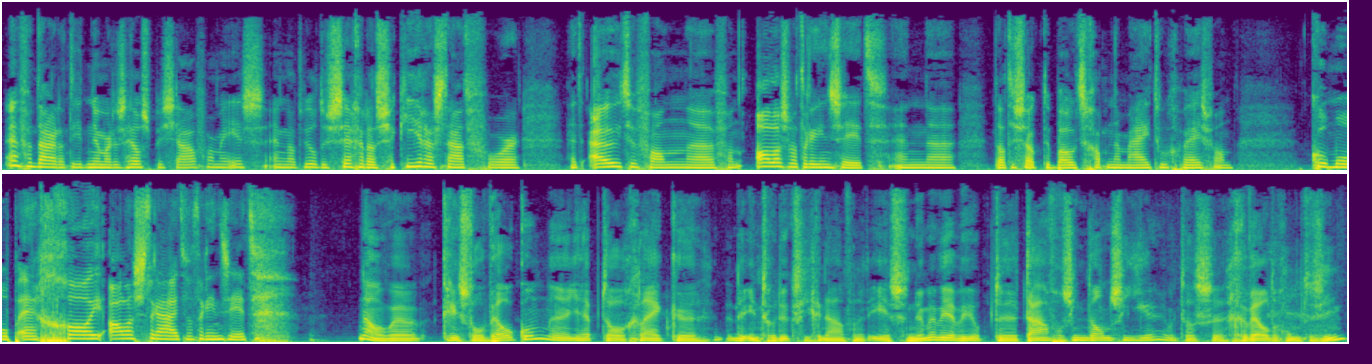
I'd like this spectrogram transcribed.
En vandaar dat dit nummer dus heel speciaal voor me is. En dat wil dus zeggen dat Shakira staat voor het uiten van, van alles wat erin zit. En dat is ook de boodschap naar mij toe geweest van kom op en gooi alles eruit wat erin zit. Nou, uh, Christel, welkom. Uh, je hebt al gelijk uh, de introductie gedaan van het eerste nummer. We hebben je op de tafel zien dansen hier. Het was geweldig om te zien.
